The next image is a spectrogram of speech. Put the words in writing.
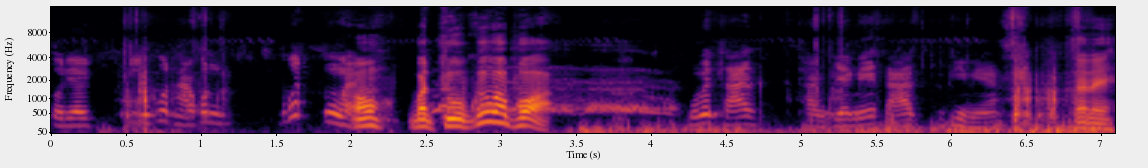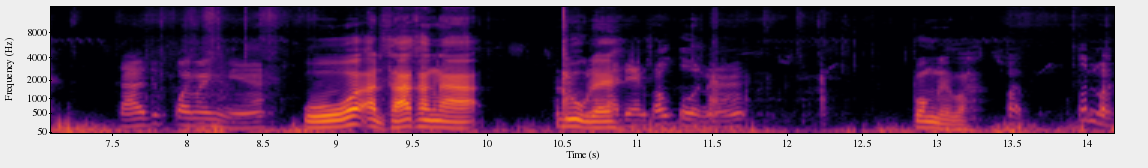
ตัวเดียวกินคนหาคนวัดตรงไหนเอาบัดสูบคือว่าพ่อมันเป็นตาทางเคียงนี้ตาพี่แม่ท่าใดตาจุ๊บปล่อยมาแม่โอ้อันสาข้างหน้าลูกเลยตาแดงสองตัวนะป้องเลยวะต้นบัก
